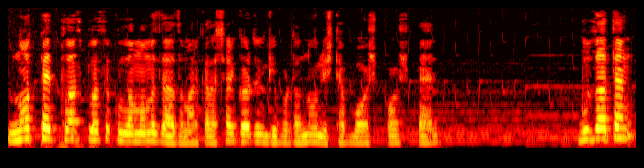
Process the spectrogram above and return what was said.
Notepad++'ı kullanmamız lazım arkadaşlar. Gördüğünüz gibi burada null işte boş boş bel. Bu zaten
